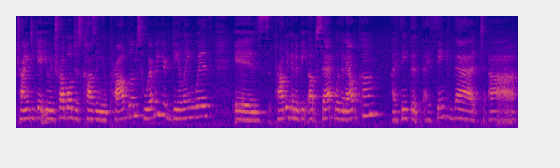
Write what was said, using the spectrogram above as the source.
trying to get you in trouble, just causing you problems. Whoever you're dealing with is probably going to be upset with an outcome. I think that I think that uh,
